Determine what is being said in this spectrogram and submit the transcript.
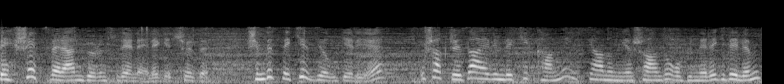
dehşet veren görüntülerini ele geçirdi. Şimdi 8 yıl geriye Uşak cezaevindeki kanlı isyanın yaşandığı o günlere gidelim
